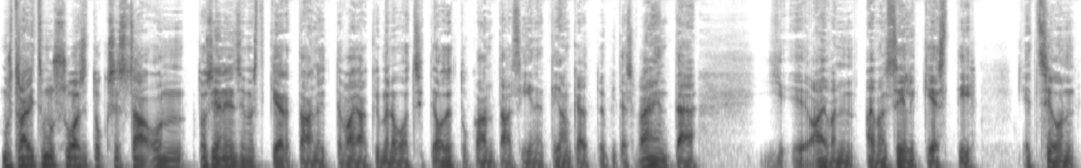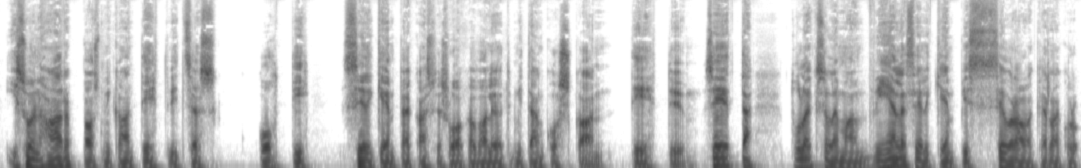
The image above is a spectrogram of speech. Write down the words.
musta ravitsemussuosituksissa on tosiaan ensimmäistä kertaa nyt vajaa kymmenen vuotta sitten otettu kantaa siihen, että ihan käyttöä pitäisi vähentää – aivan, aivan selkeästi, että se on isoin harppaus, mikä on tehty itse asiassa kohti selkeämpää kasvisruokavaliota, mitä on koskaan tehty. Se, että tuleeko se olemaan vielä selkeämpi seuraavalla kerralla, kun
